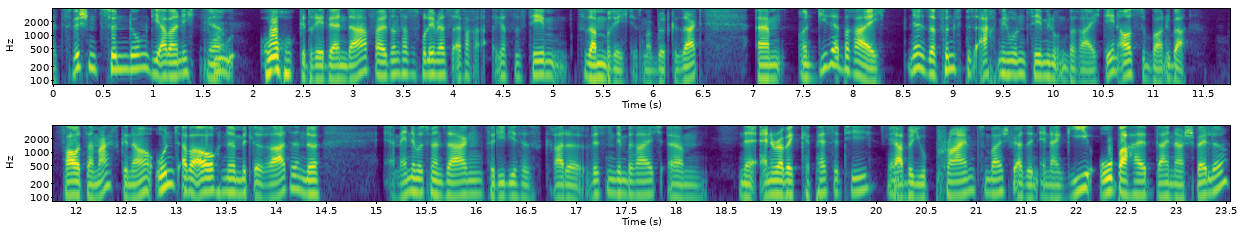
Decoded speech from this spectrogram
äh, Zwischenzündung, die aber nicht zu Ja. hoch gedreht werden darf, weil sonst hast du das Problem, dass einfach das System zusammenbricht, jetzt mal blöd gesagt. Ähm, und dieser Bereich, ne, dieser 5 bis 8 Minuten, 10 Minuten Bereich, den auszubauen über VHC Max, genau, und aber auch eine mittlere Rate, eine, am Ende muss man sagen, für die, die es jetzt gerade wissen, den Bereich, ähm, eine Anaerobic Capacity, Ja. W Prime zum Beispiel, also in Energie oberhalb deiner Schwelle.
